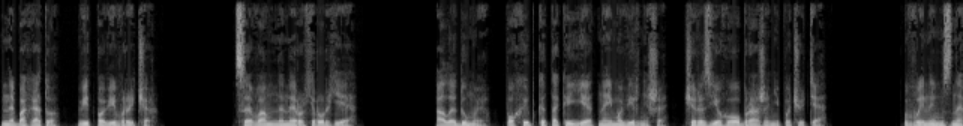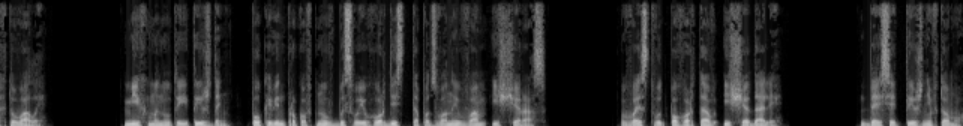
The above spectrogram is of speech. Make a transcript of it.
Небагато, відповів Ричард. Це вам не нейрохірургія. Але думаю, похибка таки є найімовірніше через його ображені почуття. Ви ним знехтували. Міг минути і тиждень, поки він проковтнув би свою гордість та подзвонив вам іще раз. Вествуд погортав іще далі. Десять тижнів тому.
